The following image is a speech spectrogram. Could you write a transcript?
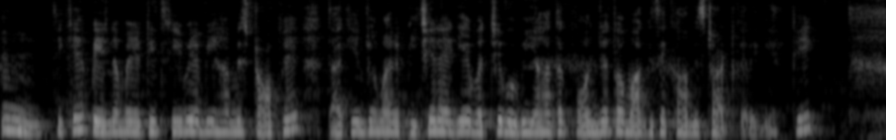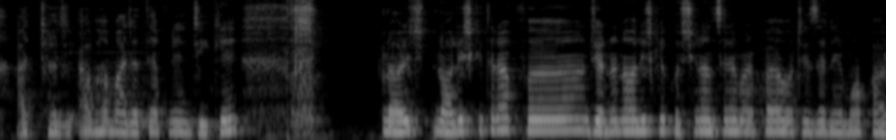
ठीक है पेज नंबर एट्टी थ्री में अभी हम स्टॉप हैं, ताकि जो हमारे पीछे रह गए बच्चे, वो भी यहाँ तक पहुँच जाए तो हम आगे से काम स्टार्ट करेंगे, ठीक? अच्छा जी, अब हम आ जाते हैं अपने जी के नॉलेज नॉलेज की तरफ़ जनरल नॉलेज के क्वेश्चन आंसर है हमारे पास what is the name of our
